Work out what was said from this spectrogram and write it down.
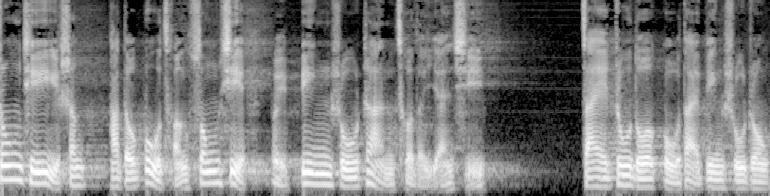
终其一生，他都不曾松懈对兵书战策的研习。在诸多古代兵书中，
